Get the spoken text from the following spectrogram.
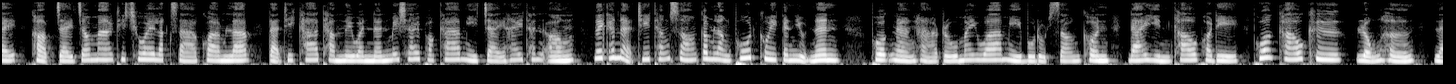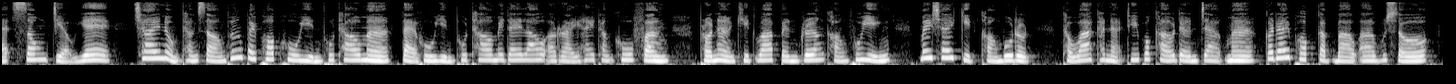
ขอบใจเจ้ามากที่ช่วยรักษาความลับ แต่ที่ข้าทำในวันนั้นไม่ใช่เพราะข้ามีใจให้ท่านออง ในขณะที่ทั้งสองกำลังพูดคุยกันอยู่นั้น พวกนางหารู้ไม่ว่ามีบุรุษสองคนได้ยินเข้าพอดี พวกเขาคือ หลงเหิงและซ่งเจียวเย่ชายหนุ่มทั้งสองเพิ่งไปพบฮูหยินผู้เฒ่ามา แต่ฮูหยินผู้เฒ่าไม่ได้เล่าอะไรให้ทั้งคู่ฟัง เพราะนางคิดว่าเป็นเรื่องของผู้หญิง ไม่ใช่กิจของบุรุษทว่าขณะที่พวกเขาเดินจากมา ก็ได้พบกับบ่าวอาวุโส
